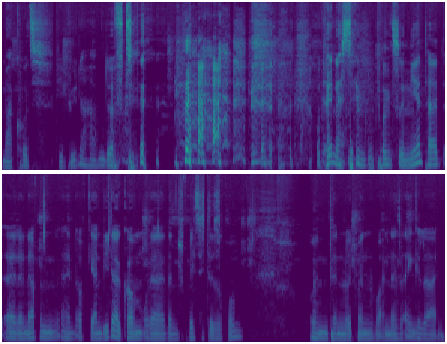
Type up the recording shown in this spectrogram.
mal kurz die Bühne haben dürfte. Und wenn das dann gut funktioniert hat, äh, dann darf man halt auch gern wiederkommen oder dann spricht sich das rum und dann wird man woanders eingeladen.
